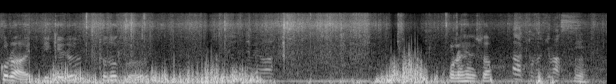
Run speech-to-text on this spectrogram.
これはいける？届く？ここら辺さあ届きます、高田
